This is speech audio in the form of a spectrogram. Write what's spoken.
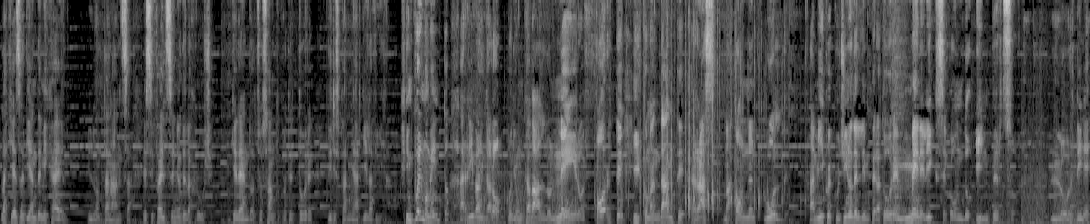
la chiesa di Ende Michael in lontananza e si fa il segno della croce, chiedendo al suo santo protettore di risparmiargli la vita. In quel momento arriva al galoppo di un cavallo nero e forte il comandante Ras Makonnen Walden, amico e cugino dell'imperatore Menelik II in persona. L'ordine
